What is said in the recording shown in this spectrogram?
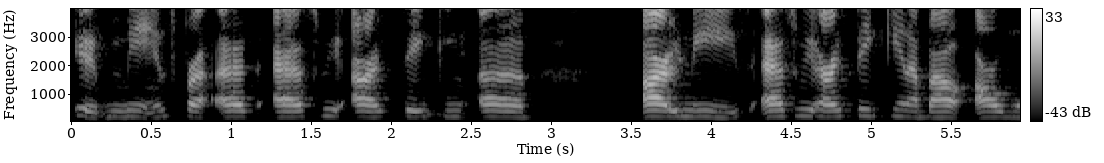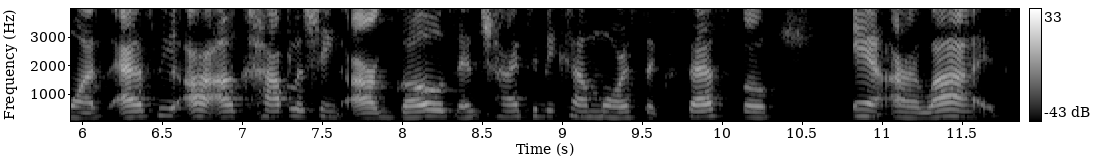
it means for us as we are thinking of our needs, as we are thinking about our wants, as we are accomplishing our goals and trying to become more successful in our lives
